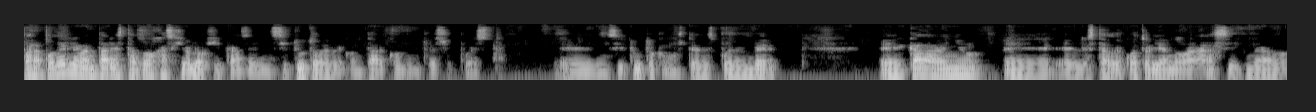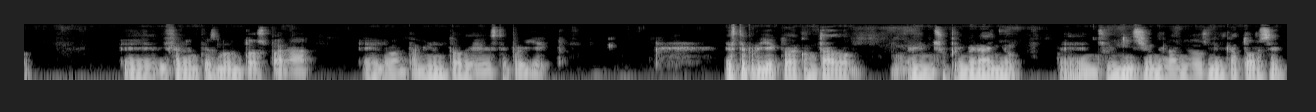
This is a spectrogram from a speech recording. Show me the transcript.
Para poder levantar estas hojas geológicas, el instituto debe contar con un presupuesto. El instituto, como ustedes pueden ver, eh, cada año eh, el Estado ecuatoriano ha asignado eh, diferentes montos para el levantamiento de este proyecto. Este proyecto ha contado en su primer año, en su inicio en el año 2014,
